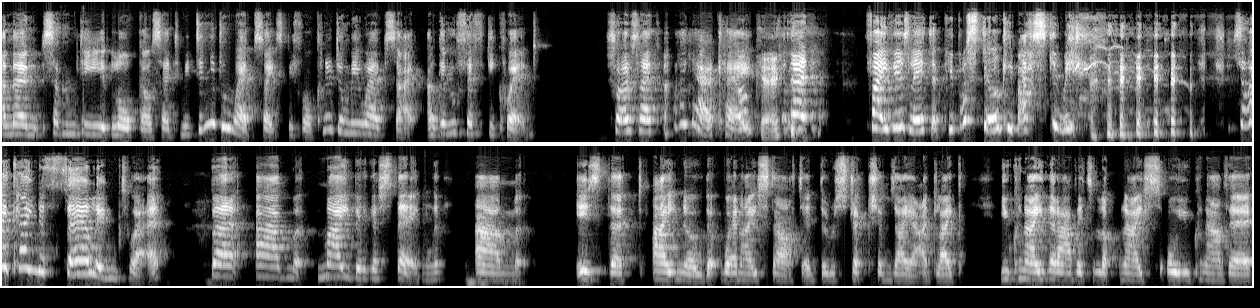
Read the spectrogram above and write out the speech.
And then somebody local said to me, didn't you do websites before? Can you do me a website? I'll give you 50 quid. So I was like, oh yeah, okay. okay. And then five years later, people still keep asking me. so I kind of fell into it. But um, my biggest thing um, is that I know that when I started, the restrictions I had, like you can either have it look nice or you can have it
